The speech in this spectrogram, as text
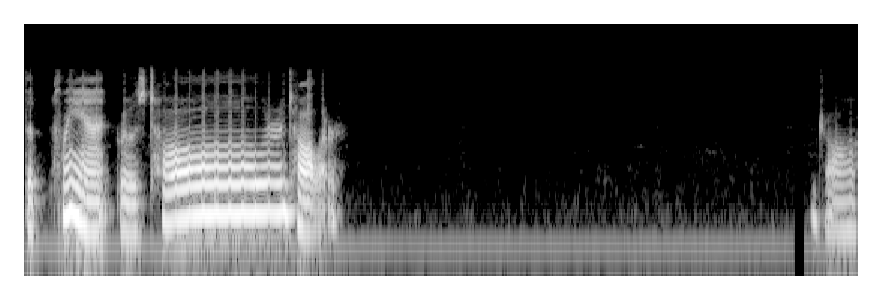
The plant grows taller and taller. Draw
